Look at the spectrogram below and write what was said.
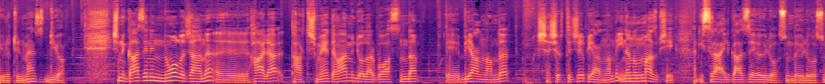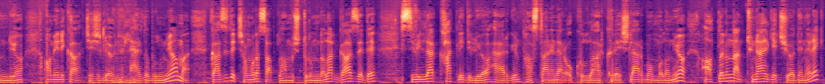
yürütülmez diyor. Şimdi Gazze'nin ne olacağını e, hala tartışmaya devam ediyorlar. Bu aslında e, bir anlamda şaşırtıcı bir anlamda inanılmaz bir şey. Hani İsrail Gazze öyle olsun böyle olsun diyor. Amerika çeşitli önerilerde bulunuyor ama Gazze'de çamura saplanmış durumdalar. Gazze'de siviller katlediliyor her gün. Hastaneler, okullar, kreşler bombalanıyor. Altlarından tünel geçiyor denerek.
